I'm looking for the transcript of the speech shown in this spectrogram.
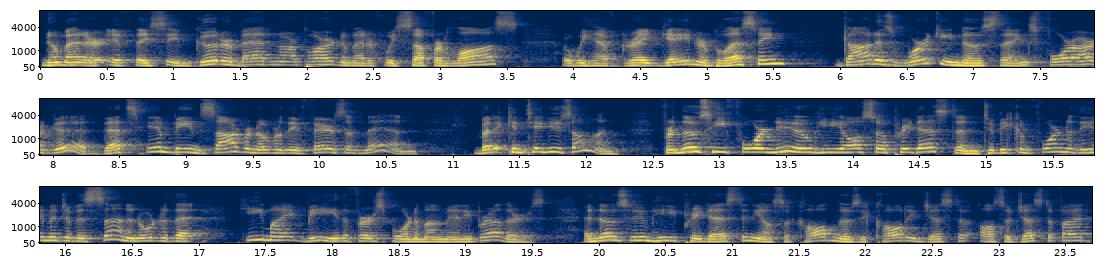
no matter if they seem good or bad in our part, no matter if we suffer loss or we have great gain or blessing. God is working those things for our good. That's Him being sovereign over the affairs of men. But it continues on. From those He foreknew, He also predestined to be conformed to the image of His Son, in order that He might be the firstborn among many brothers. And those whom He predestined, He also called. And those He called, He just also justified.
